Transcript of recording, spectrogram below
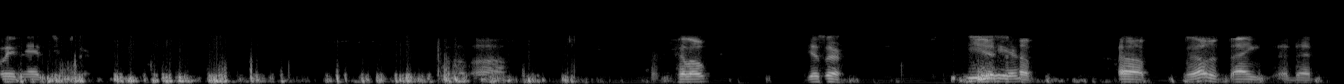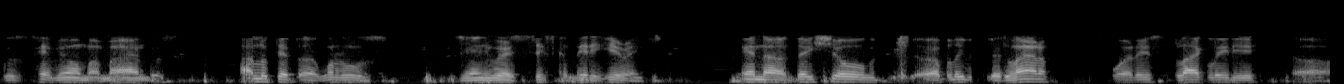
go ahead and add it to Uh, hello. Yes, sir. Yes. Uh, uh, the other thing that was heavy on my mind was I looked at uh, one of those January 6th committee hearings, and uh, they showed, uh, I believe it's Atlanta, where this black lady uh,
